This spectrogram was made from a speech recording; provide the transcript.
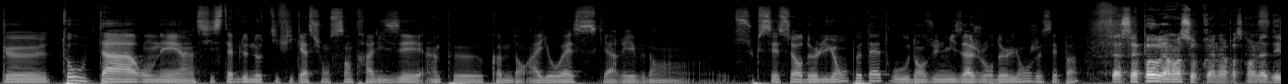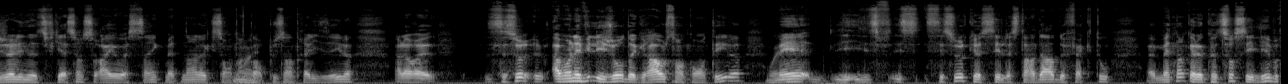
que tôt ou tard, on ait un système de notification centralisé, un peu comme dans iOS qui arrive dans successeur de Lyon peut-être ou dans une mise à jour de Lyon, je sais pas. Ça serait pas vraiment surprenant parce qu'on a déjà les notifications sur iOS 5 maintenant là, qui sont encore plus centralisées. Là. Alors, euh, c'est sûr, à mon avis, les jours de Graal sont comptés, là, mais c'est sûr que c'est le standard de facto. Euh, maintenant que le code source est libre,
